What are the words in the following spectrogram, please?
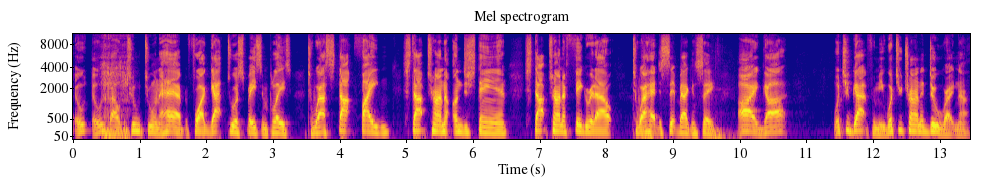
It was, it was about two, two and a half before I got to a space and place to where I stopped fighting, stopped trying to understand, stopped trying to figure it out, to where I had to sit back and say, all right, God, what you got for me? What you trying to do right now?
